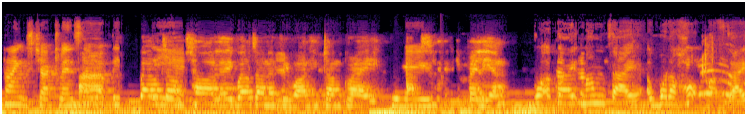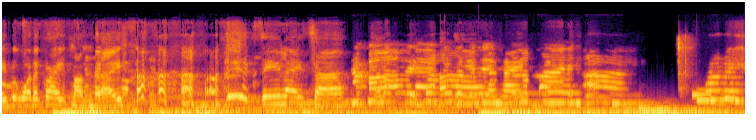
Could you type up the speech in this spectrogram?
Thanks, Jacqueline. So Uh, lovely. to Well see done, you. Charlie. Well done, everyone. You've done great. Absolutely brilliant. What a great Monday. What a hot Monday, but what a great Monday. See you later. Bye. Bye. Bye. Bye. Bye.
